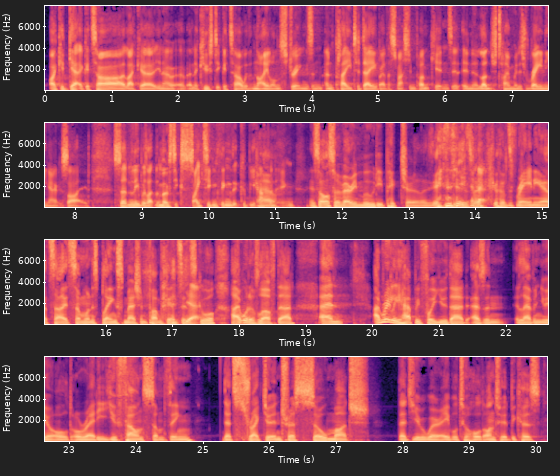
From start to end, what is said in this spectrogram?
I could get a guitar, like a you know an acoustic guitar with nylon strings, and, and play today by the Smashing Pumpkins in, in a lunchtime when it's raining outside. Suddenly, was like the most exciting thing that could be Wow. happening. It's also a very moody picture. it's very cool. It's raining outside. Someone is playing Smashing Pumpkins in Yeah. school. I would have loved that. And I'm really happy for you that as an 11 year old already, you found something that struck your interest so much that you were able to hold on to it because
